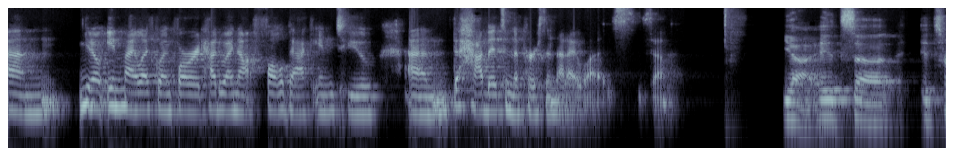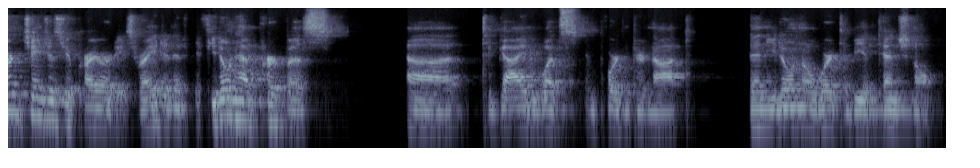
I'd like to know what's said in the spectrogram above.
Um, you know in my life going forward how do i not fall back into um, the habits and the person that i was? So yeah, it's uh, it sort of changes your priorities, right? And if, if you don't have purpose uh, to guide what's important or not, then you don't know where to be intentional,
